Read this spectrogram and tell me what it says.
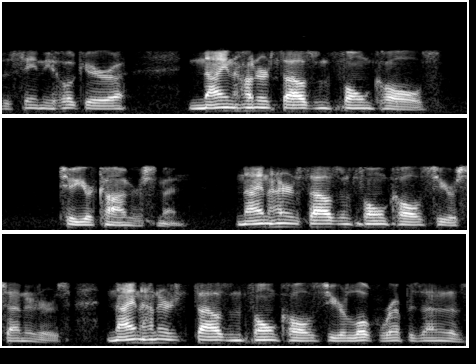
the Sandy Hook era. 900,000 phone calls to your congressman, 900,000 phone calls to your senators, 900,000 phone calls to your local representatives,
